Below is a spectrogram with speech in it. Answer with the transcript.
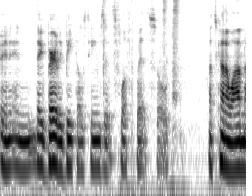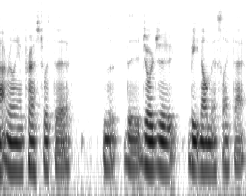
and and they barely beat those teams that it's fluffed with. So that's kind of why I'm not really impressed with the the, the Georgia beating Ole Miss like that.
